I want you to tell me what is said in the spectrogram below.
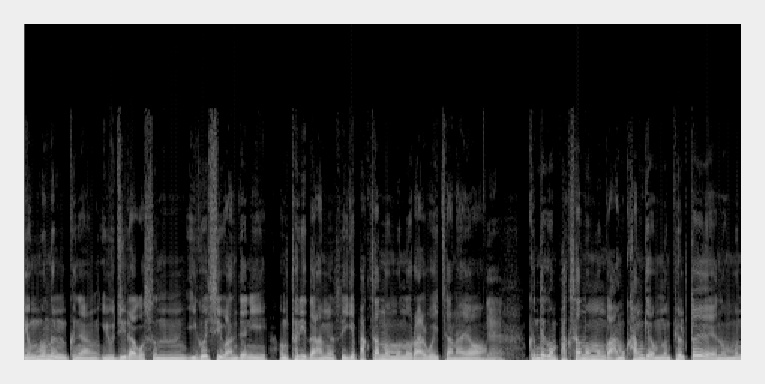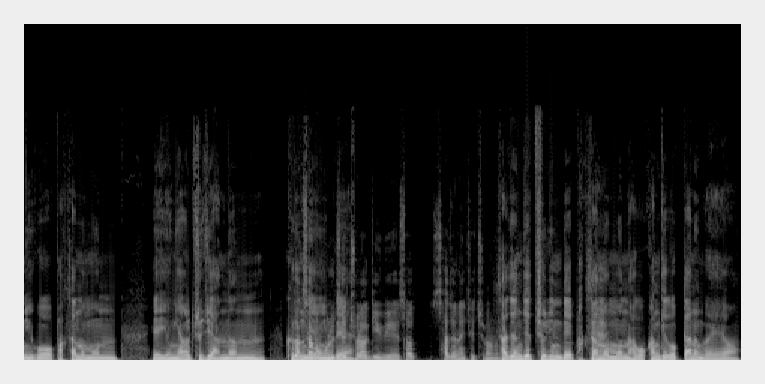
영문을 그냥 유지라고 쓴 이것이 완전히 엉터리다 하면서 이게 박사 논문으로 알고 있잖아요. 예. 근데 그건 박사 논문과 아무 관계없는 별도의 논문이고 박사 논문에 영향을 주지 않는 그런 박사 논문을 내용인데 제출하기 위해서 사전에 제출하는 사전 거. 제출인데 박사 네. 논문하고 관계가 없다는 거예요.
